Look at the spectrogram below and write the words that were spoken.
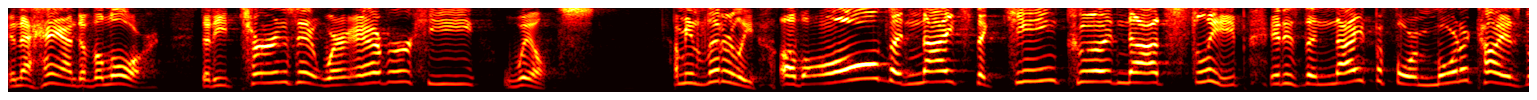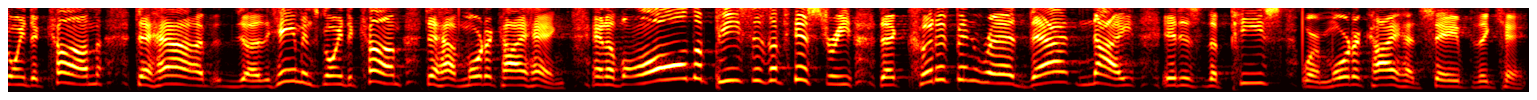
in the hand of the Lord that he turns it wherever he wills. I mean, literally, of all the nights the king could not sleep, it is the night before Mordecai is going to come to have, uh, Haman's going to come to have Mordecai hanged. And of all the pieces of history that could have been read that night, it is the piece where Mordecai had saved the king.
